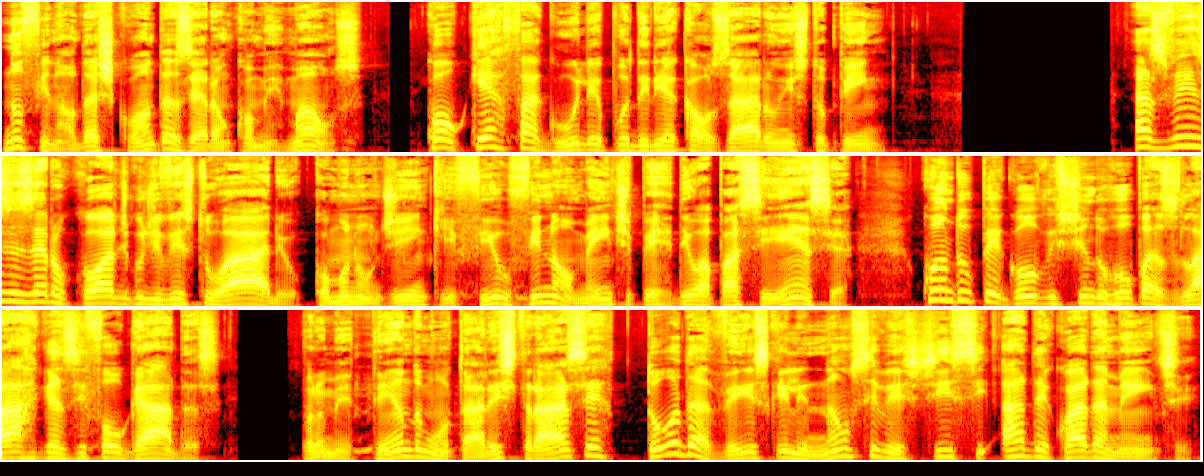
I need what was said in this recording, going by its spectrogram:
no final das contas, eram como irmãos. Qualquer fagulha poderia causar um estupim. Às vezes era o código de vestuário, como num dia em que Phil finalmente perdeu a paciência quando o pegou vestindo roupas largas e folgadas, prometendo multar Strasser toda vez que ele não se vestisse adequadamente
